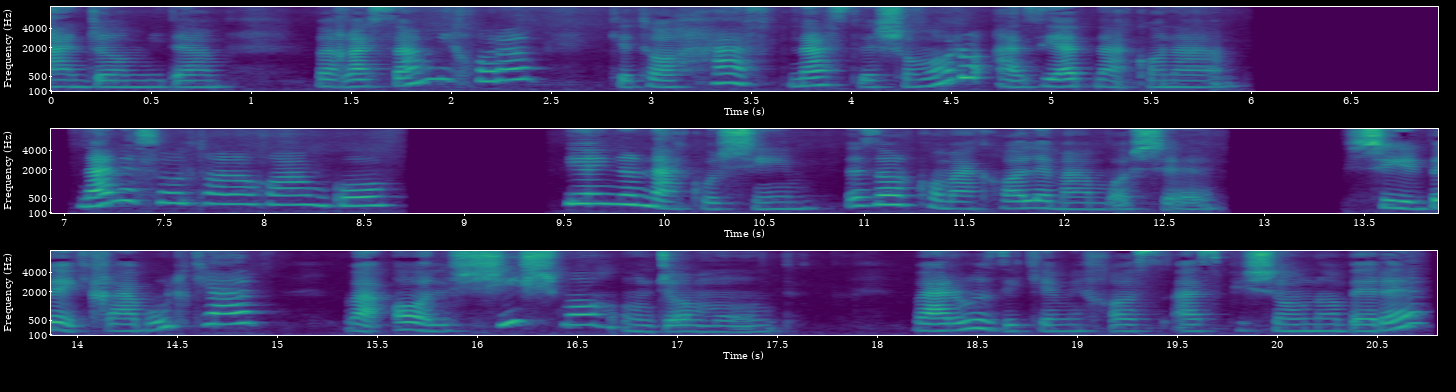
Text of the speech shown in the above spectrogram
انجام میدم و قسم می‌خورم که تا هفت نسل شما رو اذیت نکنم. نن سلطان آقا هم گفت بیا اینو نکشیم. بذار کمک حال من باشه. شیربک قبول کرد و آل شیش ماه اونجا موند. و روزی که می‌خواست از پیش اونا بره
